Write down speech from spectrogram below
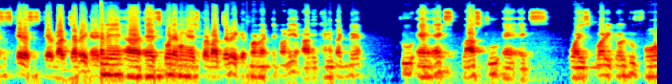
S square S square বাদ যাবে। এখানে এখানে এ স্কোয়ার এবং এ স্কোয়ার বাদ যাবে। আমরা রাখতে পারি। আর এখানে থাকবে two A X plus two A X Y square equal to four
